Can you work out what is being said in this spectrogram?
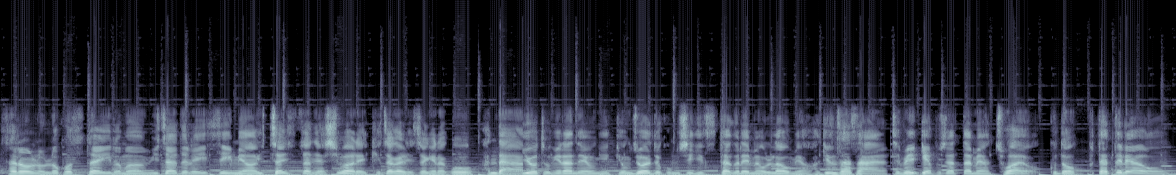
새로운 롤러코스터의 이름은 위자드 레이스이며 2024년 10월에 개장할 예정이라고 한다. 이후 동일한 내용이 경주월드 공식 인스타그램에 올라오며 확인 사살. 재미있게 보셨다면 좋아요, 구독 부탁드려요.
